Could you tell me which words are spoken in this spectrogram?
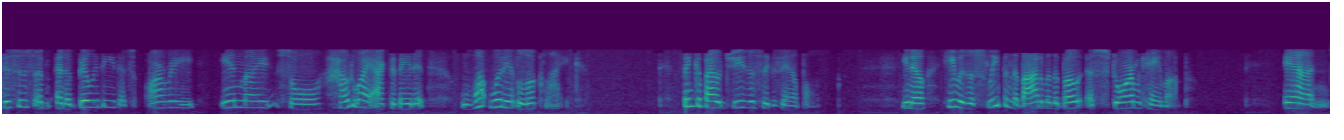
this is a, an ability that's already in my soul. How do I activate it? What would it look like? Think about Jesus' example. You know, he was asleep in the bottom of the boat. A storm came up. And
